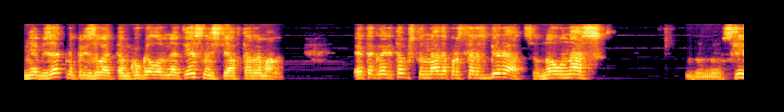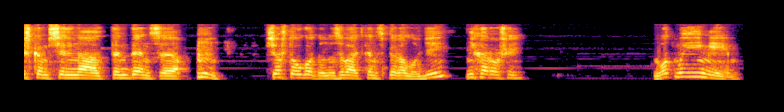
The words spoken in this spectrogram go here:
Не обязательно призывать там к уголовной ответственности автора романа. Это говорит о том, что надо просто разбираться. Но у нас слишком сильна тенденция все что угодно называть конспирологией нехорошей. Вот мы и имеем.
